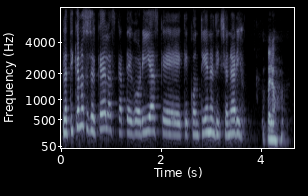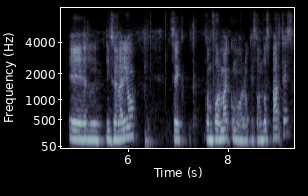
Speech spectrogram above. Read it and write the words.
Platícanos acerca de las categorías que, que contiene el diccionario. Bueno, el diccionario se conforma como lo que son dos partes.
